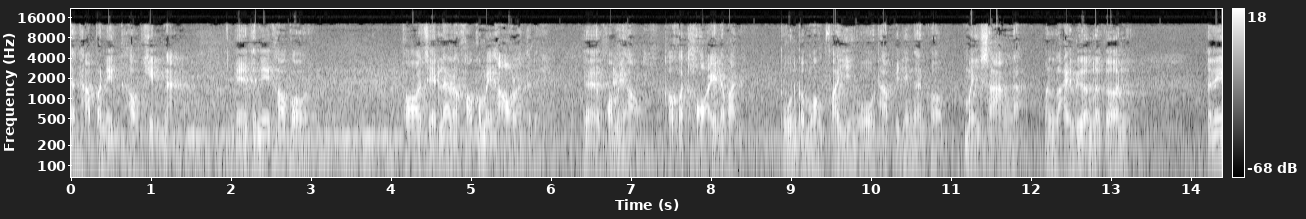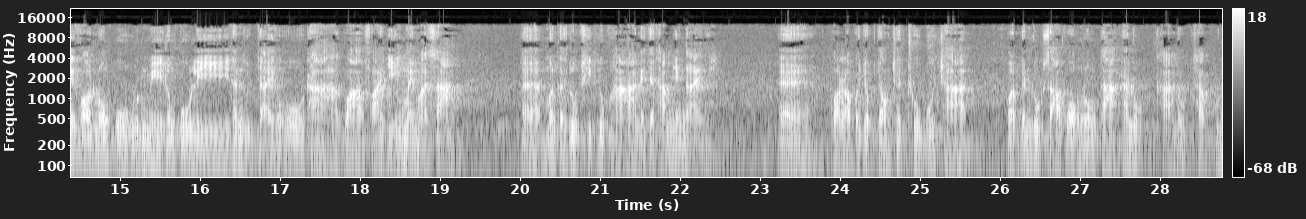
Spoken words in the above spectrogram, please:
สถาปนิกเขาคิดนะเออทีนี้เขาก็ พอเสร็จแล้วเขาก็ไม่เอาแล้วทีนี้เออเขาไม่เอาเขาก็ถอยแล้วบัดทูลกระหม่อมฟ้าหญิงโอ้ถ้าเป็นอย่างนั้นก็ไม่สร้างละมันหลายเรื่องเหลือเกินตอนนี้ก็หลวงปู่บุญมีหลวงปู่ลีท่านอยู่ใจก็โอ้ถ้าหากว่าฟ้าหญิงไม่มาสร้างเออเหมือนกับลูกศิษย์ลูกหาเนี่ยจะทำยังไงเออพอเราก็ยกย่องเชิดชูบูชาว่าเป็นลูกสาวองค์หลวงตา ถ้าลูกข้าลูกถ้าคุณ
